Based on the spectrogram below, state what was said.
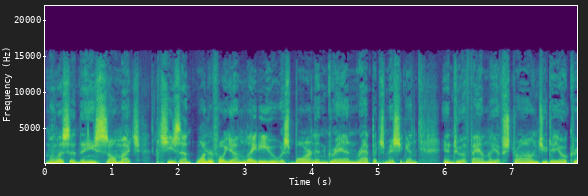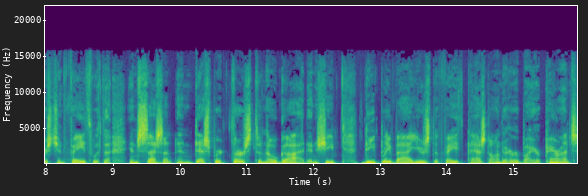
Melissa Denyce so much. She's a wonderful young lady who was born in Grand Rapids, Michigan, into a family of strong Judeo Christian faith with an incessant and desperate thirst to know God. And she deeply values the faith passed on to her by her parents,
